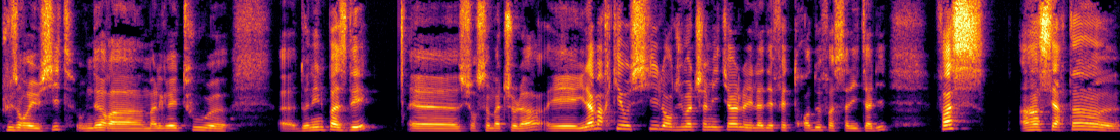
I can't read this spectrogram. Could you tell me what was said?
plus en réussite. Under a malgré tout donné une passe D euh, sur ce match-là. Et il a marqué aussi lors du match amical et la défaite 3-2 face à l'Italie, face à un certain euh,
